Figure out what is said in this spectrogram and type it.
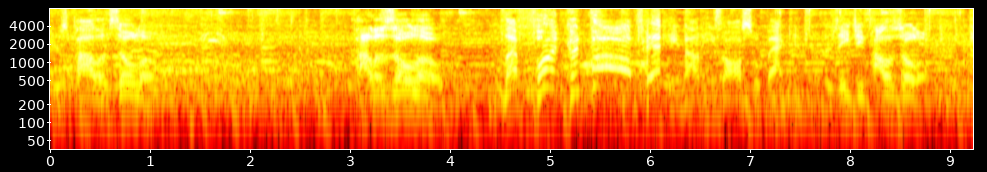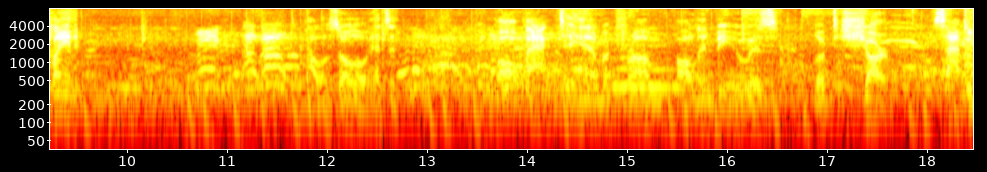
Here's Palazzolo. Palazzolo. Left foot, good ball. Came out. He's also back in there. There's AJ Palazzolo playing it. Palazzolo heads it. Good ball back to him from Ahlinvi, who has looked sharp. Simon.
